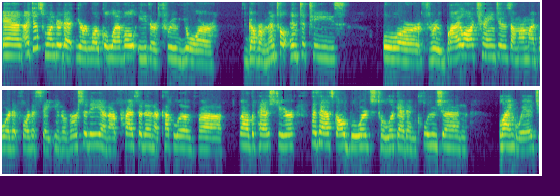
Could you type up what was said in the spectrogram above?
And I just wondered at your local level, either through your governmental entities or through bylaw changes. I'm on my board at Florida State University and our president, a couple of, uh, well, the past year has asked all boards to look at inclusion language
